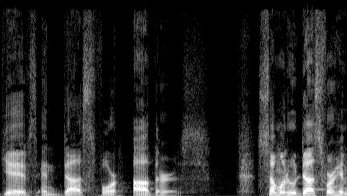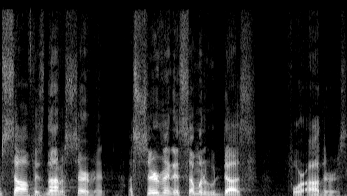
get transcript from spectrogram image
gives and does for others. Someone who does for himself is not a servant. A servant is someone who does for others.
